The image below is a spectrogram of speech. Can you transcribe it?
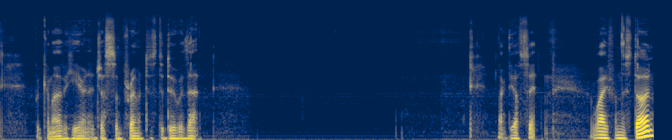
If we come over here and adjust some parameters to do with that. Like the offset away from the stone.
